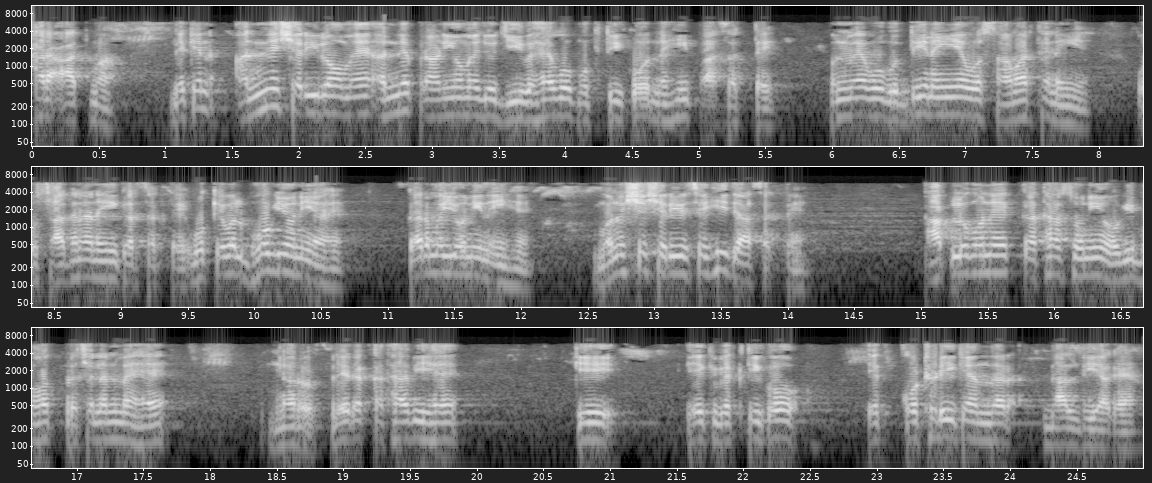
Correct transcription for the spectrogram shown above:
हर आत्मा। लेकिन अन्य शरीरों में, अन्य प्राणियों में जो जीव है, वो मुक्ति को नहीं पा सकते। उनमें वो बुद्धि नहीं है, वो सामर्थ्य नहीं है, वो साधना नहीं कर सकते। वो केवल भोग योनिया है, कर्म योनि नहीं है। मनुष्य शरीर से ही जा सकते हैं। आप लोगों ने एक कथा सुनी होगी, बहुत प्रचलन में है, और प्रेरक कथा भी है कि एक व्यक्ति को एक कोठड़ी के अंदर डाल दिया गया।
